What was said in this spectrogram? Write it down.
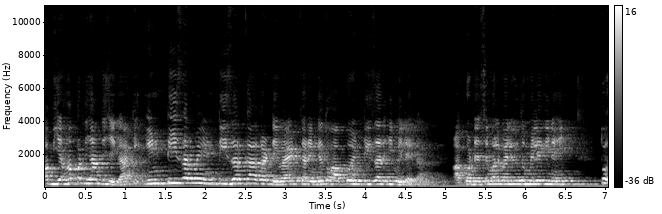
अब यहाँ पर ध्यान दीजिएगा कि इंटीजर में इंटीजर का अगर डिवाइड करेंगे तो आपको इंटीजर ही मिलेगा। आपको डेसिमल वैल्यू तो मिलेगी नहीं। तो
